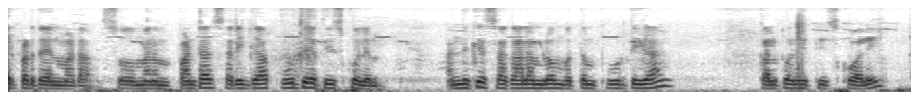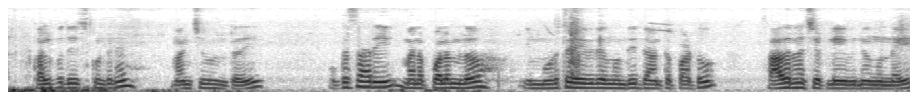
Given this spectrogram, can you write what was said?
ఏర్పడతాయి అన్నమాట సో మనం పంట సరిగ్గా పూర్తిగా తీసుకోలేం. అందుకే సకాలంలో మొత్తం పూర్తిగా కలుపు అనేది తీసుకోవాలి. కలుపు తీసుకుంటేనే మంచిగా ఉంటుంది ఒకసారి మన పొలంలో ఈ ముడత ఏ విధంగా ఉంది దాంతోపాటు సాధారణ చెట్లు ఏ విధంగా ఉన్నాయి?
